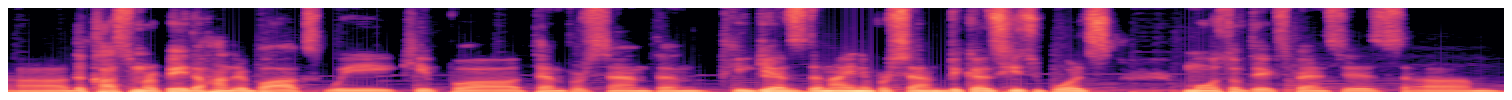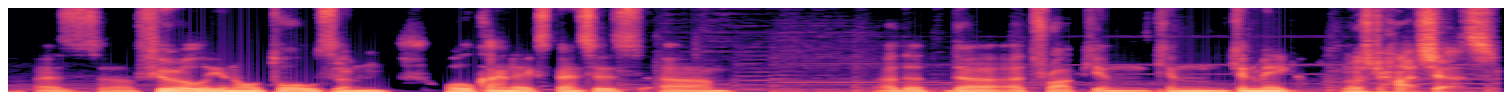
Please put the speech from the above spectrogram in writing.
uh the customer paid 100 bucks, we keep 10% uh, and he gets the 90% because he supports most of the expenses um, as uh, fuel, you know, tolls and all kind of expenses um, uh, that the a truck can can can make. Most are hot shots,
